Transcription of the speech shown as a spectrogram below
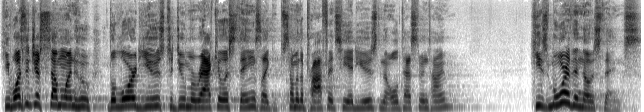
He wasn't just someone who the Lord used to do miraculous things like some of the prophets he had used in the Old Testament time. He's more than those things.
